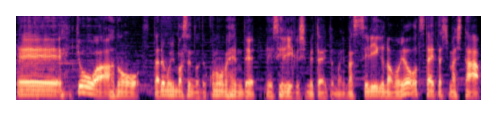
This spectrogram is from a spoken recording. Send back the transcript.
えー、今日はあの誰もいませんのでこの辺で、えセ・リーグ締めたいと思います。セ・リーグの模様をお伝えいたしました。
